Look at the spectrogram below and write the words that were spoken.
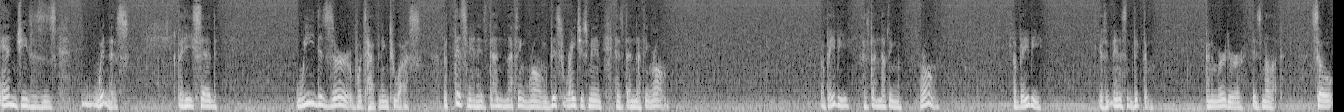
and Jesus' witness that he said, we deserve what's happening to us. But this man has done nothing wrong. This righteous man has done nothing wrong a baby has done nothing wrong. A baby is an innocent victim, and a murderer is not. So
